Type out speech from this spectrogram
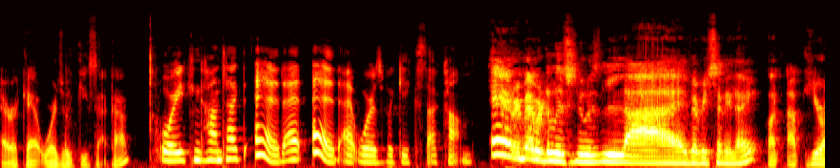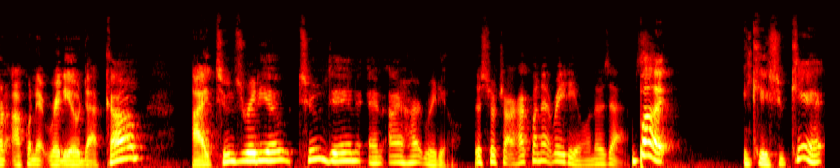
erica at wordswithgeeks.com. Or you can contact Ed at ed at wordswithgeeks.com. And remember to listen to us live every Sunday night on uh, here on AquanetRadio.com, iTunes Radio, TuneIn, and iHeartRadio. Just search our Aquanet Radio on those apps. But in case you can't,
